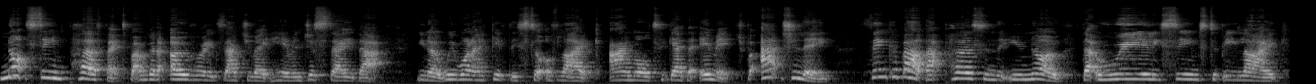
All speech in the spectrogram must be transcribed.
not seem perfect, but I'm going to over exaggerate here and just say that, you know, we want to give this sort of like I'm all together image. But actually, think about that person that you know that really seems to be like,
